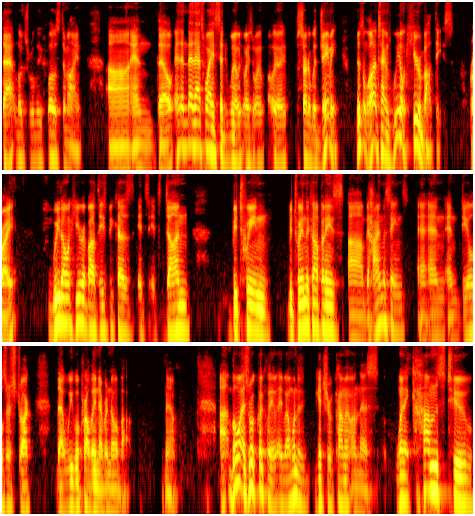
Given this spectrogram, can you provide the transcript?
that looks really close to mine. Uh, and they'll and then that's why I said when I started with Jamie, there's a lot of times we don't hear about these, right? We don't hear about these because it's it's done between between the companies um, behind the scenes and, and, and deals are struck that we will probably never know about. No. Uh, Boaz, real quickly, I wanted to get your comment on this. When it comes to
